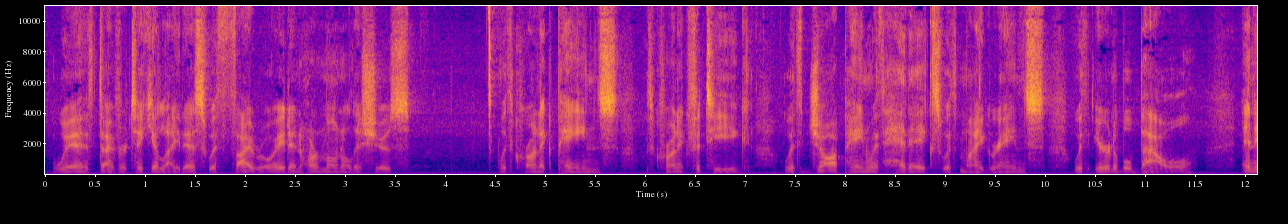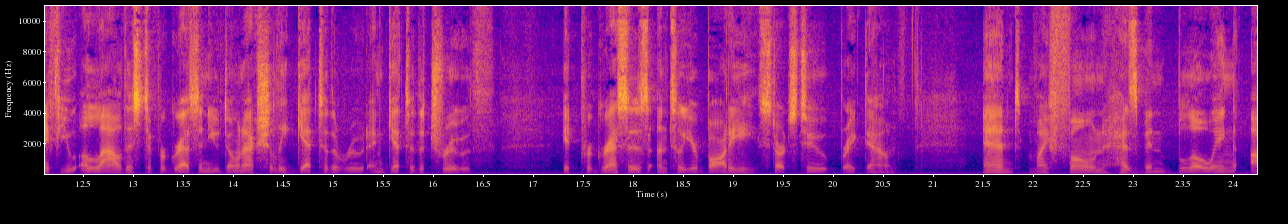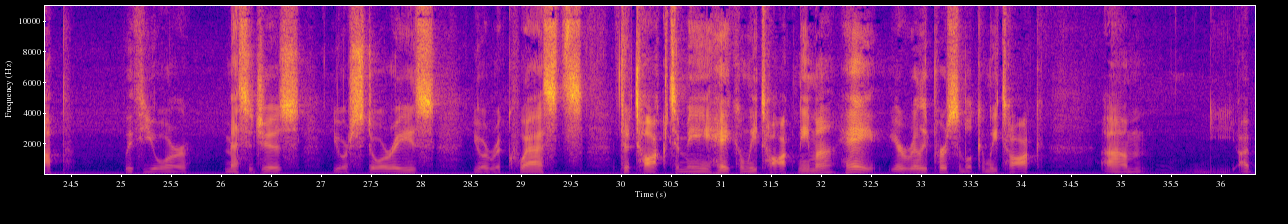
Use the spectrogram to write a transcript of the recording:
with diverticulitis, with thyroid and hormonal issues, with chronic pains, with chronic fatigue, with jaw pain, with headaches, with migraines, with irritable bowel. And if you allow this to progress and you don't actually get to the root and get to the truth, it progresses until your body starts to break down. And my phone has been blowing up with your messages, your stories, your requests to talk to me. Hey, can we talk, Nima? Hey, you're really personable. Can we talk? Um,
